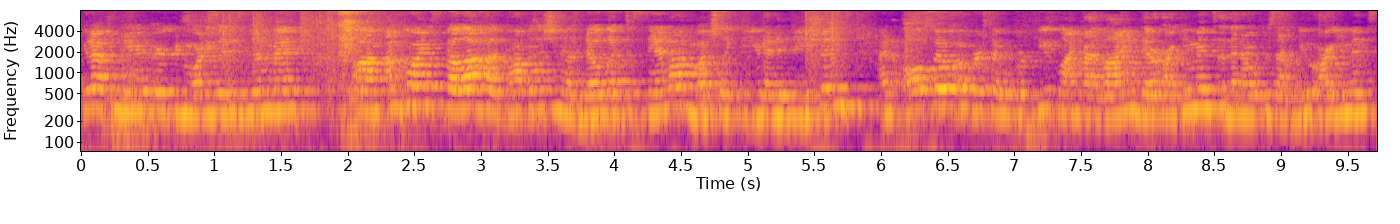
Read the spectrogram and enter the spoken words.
Good afternoon, or good morning, ladies and gentlemen. Um, I'm going to spell out how the proposition has no leg to stand on, much like the United Nations, and also, uh, first I will refute line by line their arguments, and then I will present new arguments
